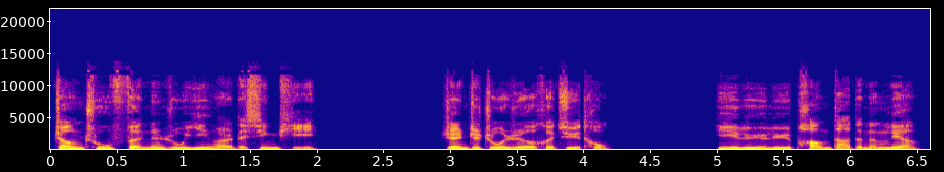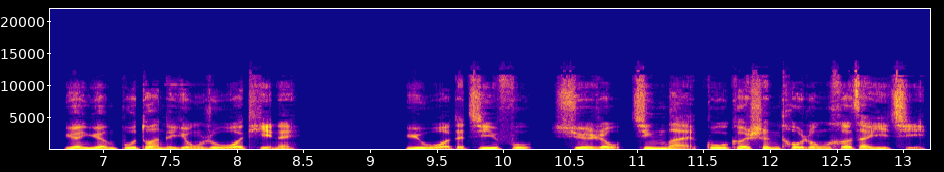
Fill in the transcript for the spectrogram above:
长出粉嫩如婴儿的新皮，忍着灼热和剧痛。一缕缕庞大的能量源源不断的涌入我体内，与我的肌肤、血肉、经脉、骨骼渗透融合在一起。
